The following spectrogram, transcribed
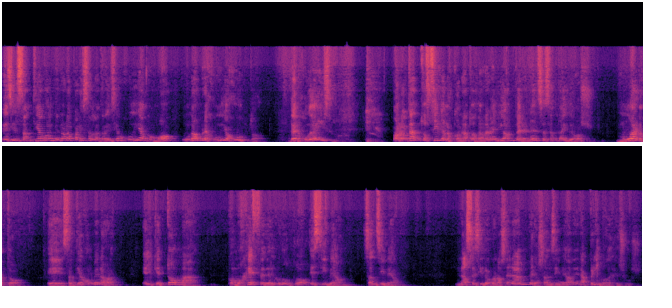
Es decir, Santiago el Menor aparece en la tradición judía como un hombre judío justo, del judaísmo. Por lo tanto, siguen los conatos de rebelión, pero en el 62, muerto eh, Santiago el Menor, el que toma como jefe del grupo es Simeón, San Simeón. No sé si lo conocerán, pero San Simeón era primo de Jesús.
